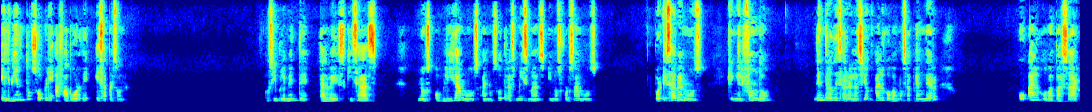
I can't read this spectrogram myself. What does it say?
el viento sople a favor de esa persona. O simplemente, tal vez, quizás, nos obligamos a nosotras mismas y nos forzamos porque sabemos que en el fondo, dentro de esa relación, algo vamos a aprender o algo va a pasar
